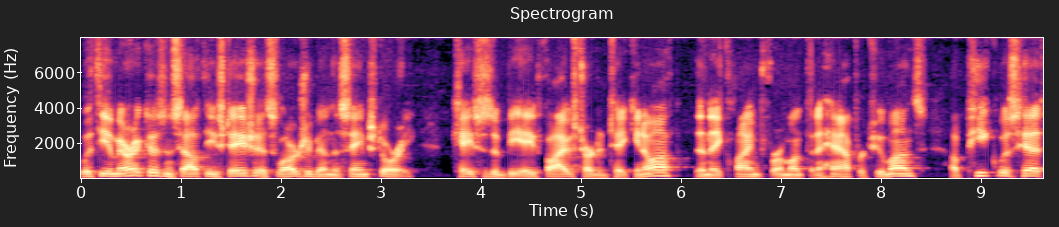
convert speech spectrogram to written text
With the Americas and Southeast Asia, it's largely been the same story. Cases of BA5 started taking off, then they climbed for a month and a half or two months. A peak was hit,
